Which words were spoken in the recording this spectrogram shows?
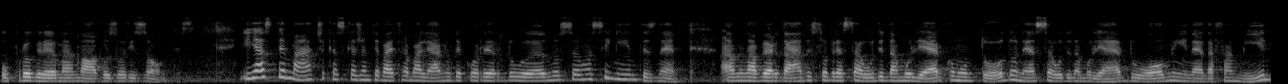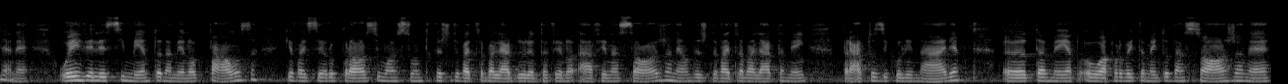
o programa Novos Horizontes. E as temáticas que a gente vai trabalhar no decorrer do ano são as seguintes, né? Na verdade, sobre a saúde da mulher como um todo, né? A saúde da mulher, do homem, né? Da família, né? O envelhecimento na menopausa, que vai ser o próximo assunto que a gente vai trabalhar durante a Fena Soja, né? Onde a gente vai trabalhar também pratos e culinária, uh, também o aproveitamento da soja, né?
